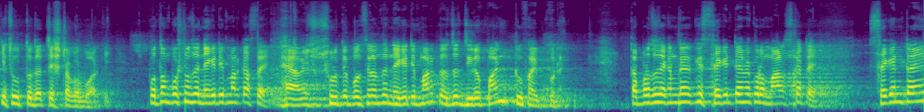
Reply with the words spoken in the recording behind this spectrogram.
কিছু উত্তর দেওয়ার চেষ্টা করব আর কি প্রথম প্রশ্ন যে নেগেটিভ মার্ক আছে হ্যাঁ আমি শুরুতে বলছিলাম যে নেগেটিভ মার্ক হচ্ছে জিরো পয়েন্ট টু ফাইভ করে। তারপর হচ্ছে এখান থেকে কি সেকেন্ড টাইমে কোনো মার্কস কাটে সেকেন্ড টাইম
